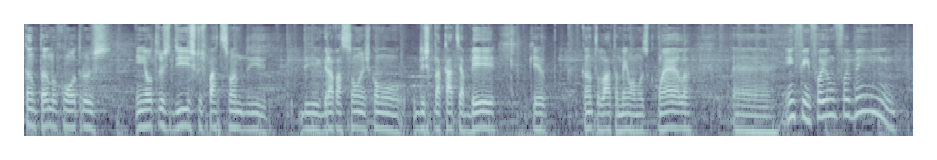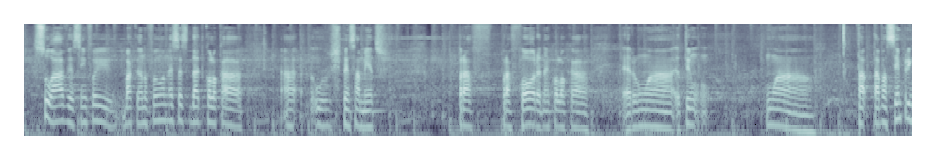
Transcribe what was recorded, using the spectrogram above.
cantando com outros em outros discos, participando de, de gravações como o disco da Kátia B, que eu canto lá também uma música com ela. É, enfim, foi, um, foi bem suave, assim, foi bacana, foi uma necessidade de colocar ah, os pensamentos para fora, né? Colocar. Era uma. Eu tenho um- uma. ta- Tava sempre em,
